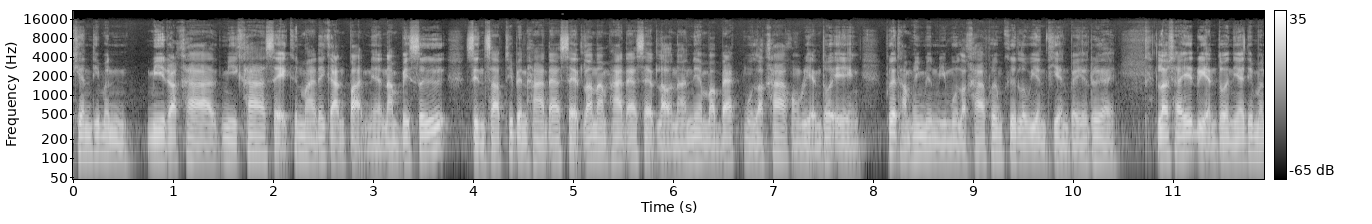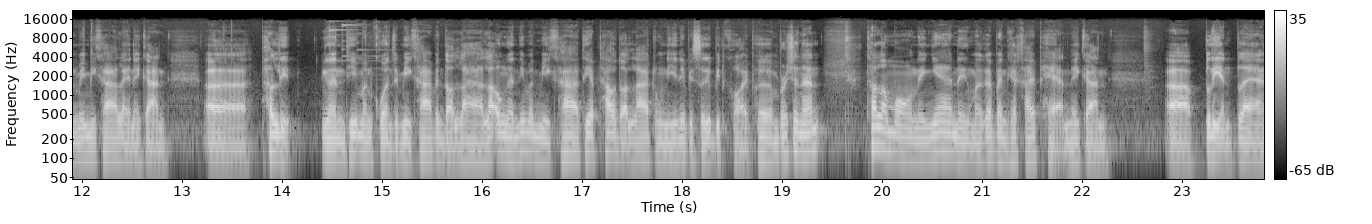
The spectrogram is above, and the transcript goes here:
เค็นที่มันมีราคามีค่าเสกขึ้นมาด้วยการปั่นเนี่ยนำไปซื้อสินทรัพย์ที่เป็น hard asset แล้วนำ hard asset เหล่านั้นเนี่ยมา back มูลค่าของเหรียญตัวเอง เพื่อทำให้มันมีมูลค่าเพิ่มขึ้นแล้วเวียนเทียนไปเรื่อยเราใช้เหรียญตัวนี้ที่มันไม่มีค่าอะไรในการผลิต เงินที่มันควรจะมีค่าเป็นดอลลาร์แล้วเอาเงินที่มันมีค่าเทียบเท่าดอลลาร์ตรงนี้เนี่ยไปซื้อบิตคอยน์เพิ่ม เพราะฉะนั้นถ้าเรามองในแง่หนึ่งมันก็เป็นคล้ายๆแผนในการเปลี่ยนแปลง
